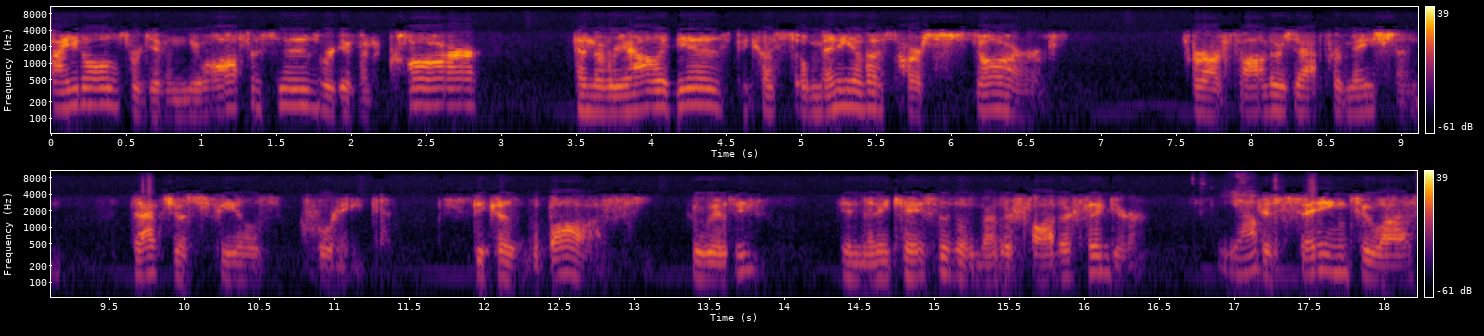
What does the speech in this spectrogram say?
titles, we're given new offices, we're given a car. And the reality is because so many of us are starved for our father's affirmation, that just feels great. Because the boss, who is he? In many cases another father figure, Yep. is saying to us,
